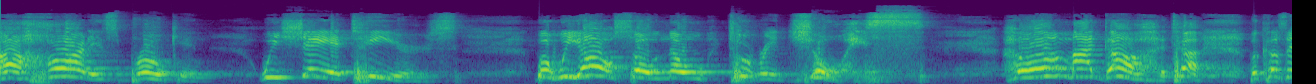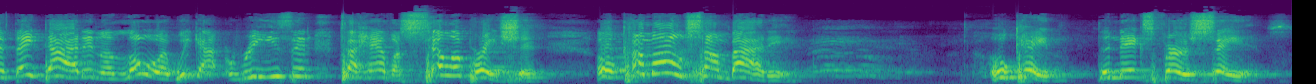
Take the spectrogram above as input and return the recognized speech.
Our heart is broken. We shed tears but we also know to rejoice. Oh my God. Because if they died in the Lord, we got reason to have a celebration. Oh, come on, somebody. Okay, the next verse says.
